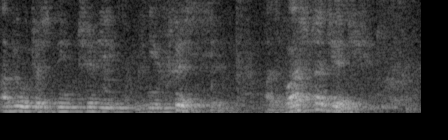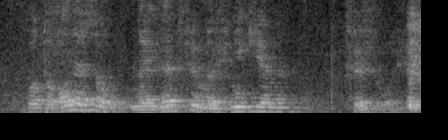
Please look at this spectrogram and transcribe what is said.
aby uczestniczyli w nich wszyscy, a zwłaszcza dzieci, bo to one są najlepszym nośnikiem w przyszłość.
